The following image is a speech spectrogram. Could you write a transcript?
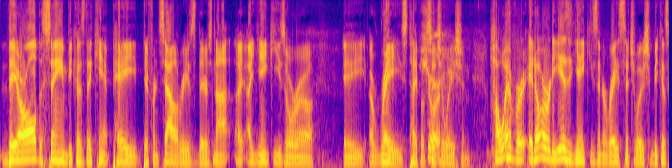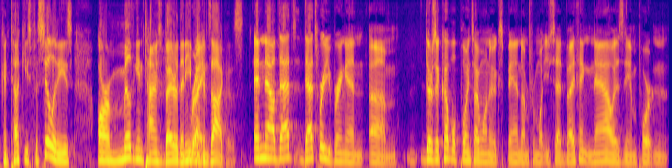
they are all the same because they can't pay different salaries. There's not a, a Yankees or a a, a Rays type of sure. situation. However, it already is a Yankees and a Rays situation because Kentucky's facilities are a million times better than even right. Gonzaga's. And now that's that's where you bring in. Um, there's a couple points I want to expand on from what you said, but I think now is the important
